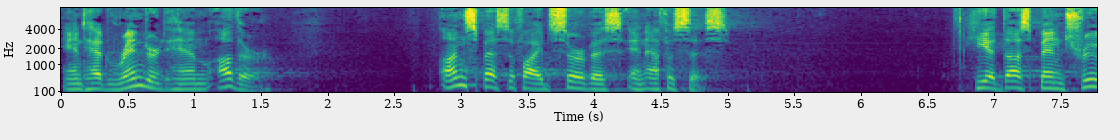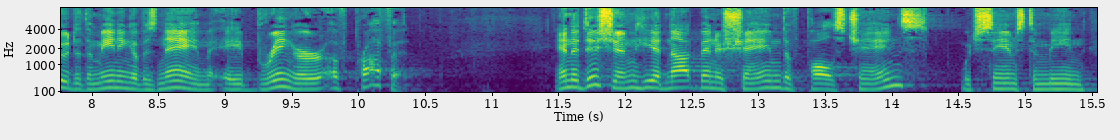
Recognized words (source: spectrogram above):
and had rendered him other, unspecified service in Ephesus. He had thus been true to the meaning of his name, a bringer of profit. In addition, he had not been ashamed of Paul's chains, which seems to mean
